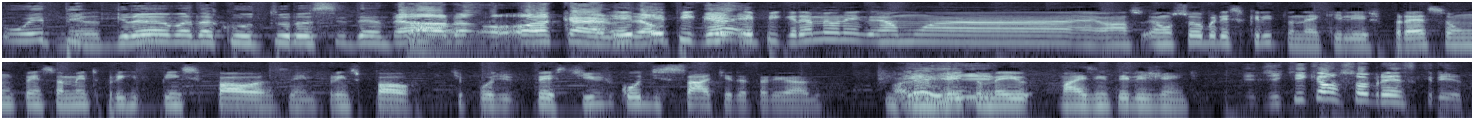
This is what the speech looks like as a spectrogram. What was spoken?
Um epigrama da cultura ocidental. Não, não, ó, Carlos. E- é o- epigra- epigrama é um, é, uma, é, uma- é um sobrescrito, né? Que ele expressa um pensamento pri- principal, assim, principal. Tipo de festífico ou de sátira, tá ligado? De Olha um aí. jeito meio mais inteligente. De que, que é um sobrescrito?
